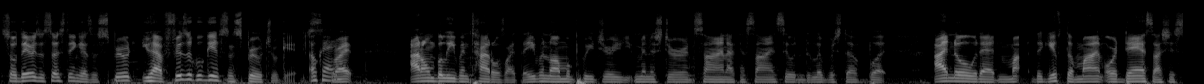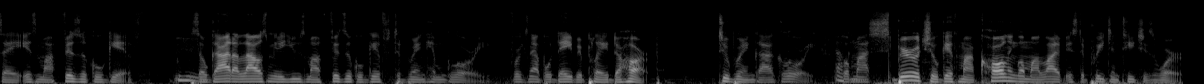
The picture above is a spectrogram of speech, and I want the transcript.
so. There's a such thing as a spirit. You have physical gifts and spiritual gifts. Okay. Right. I don't believe in titles like that. Even though I'm a preacher, minister, and sign, I can sign, seal, and deliver stuff. But I know that my, the gift of mime or dance, I should say, is my physical gift. Mm-hmm. So God allows me to use my physical gifts to bring Him glory. For example, David played the harp to bring God glory. But my spiritual gift, my calling on my life, is to preach and teach His word.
